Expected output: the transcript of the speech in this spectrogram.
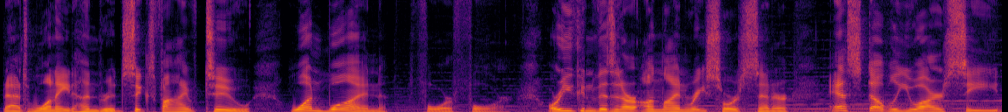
That's 1 800 652 1144. Or you can visit our online resource center, swrc.com.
